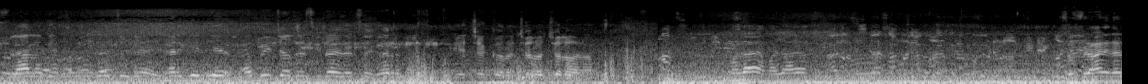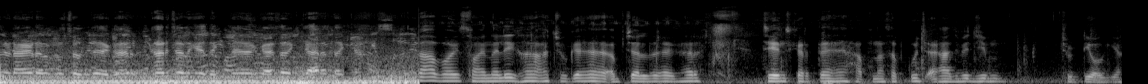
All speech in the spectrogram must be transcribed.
फ़िलहाल अभी हम निकल चुके हैं घर के लिए। अभी सीधा इधर से घर। ये चेक करो। चलो चलो आराम मज़ा आया मज़ा आया। तो फ़िलहाल इधर से डायरेक्ट हम लोग चलते हैं घर। घर चल के देखते हैं कैसा, क्या भाई फाइनली घर आ चुके हैं। अब चल रहे हैं घर। चेंज करते हैं अपना सब कुछ। आज भी जिम छुट्टी हो गया।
